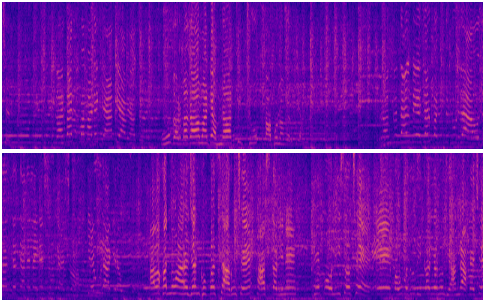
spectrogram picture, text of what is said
ઠક્કર છે. ગરબા રમવા માટે ક્યાંથી આવ્યા છો? હું ગરબા ગાવા માટે અમદાવાદથી જ છું બાપુનગરથી આવી રંગતાલ બે હજાર પચીસનું જે આયોજન છે તેને લઈને શું કહેશો? કેવું લાગી રહ્યું છે? આ વખતનું આયોજન ખૂબ જ સારું છે ખાસ કરીને જે પોલીસો છે એ બહુ બધું દીકરીઓનું ધ્યાન રાખે છે.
